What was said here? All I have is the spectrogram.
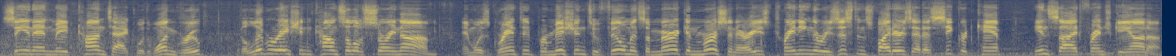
CNN made contact with one group, the Liberation Council of Suriname, and was granted permission to film its American mercenaries training the resistance fighters at a secret camp inside French Guiana.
